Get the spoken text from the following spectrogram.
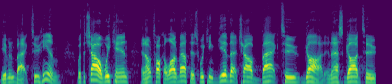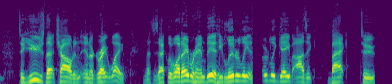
giving back to Him. With the child, we can, and I don't talk a lot about this, we can give that child back to God and ask God to, to use that child in, in a great way. And that's exactly what Abraham did. He literally and totally gave Isaac back to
